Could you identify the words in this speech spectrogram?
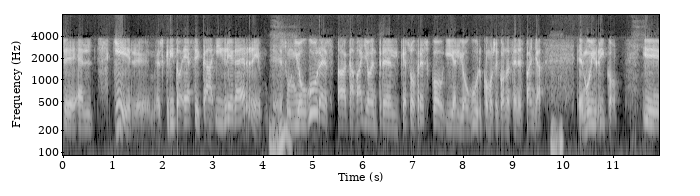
eh, el skir, eh, escrito S-K-Y-R. Es un yogur, está a caballo entre el queso fresco y el yogur, como se conoce en España. Es muy rico. Y,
